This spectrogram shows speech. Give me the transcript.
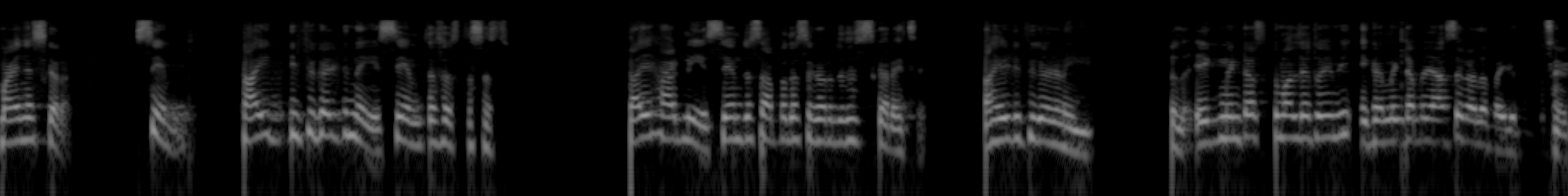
मायनस करा. सेम काही डिफिकल्टी नाही सेम तसंच तसंच. काही हार्ड नाही सेम जसं आपण तसं करतो तसंच करायचं काही डिफिकल्ट नाहीये. चला एक मिनिटात तुम्हाला देतोय मी. एका मिनिटामध्ये असं करायला पाहिजे तुमचं सगळं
